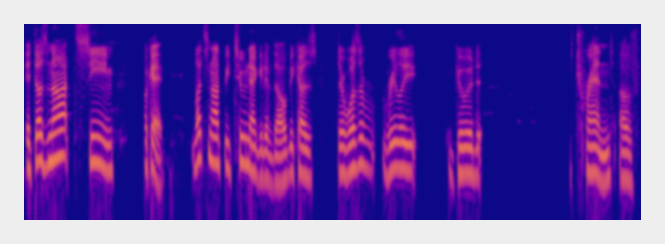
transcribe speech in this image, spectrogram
It does not seem okay. Let's not be too negative though, because there was a really good trend of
